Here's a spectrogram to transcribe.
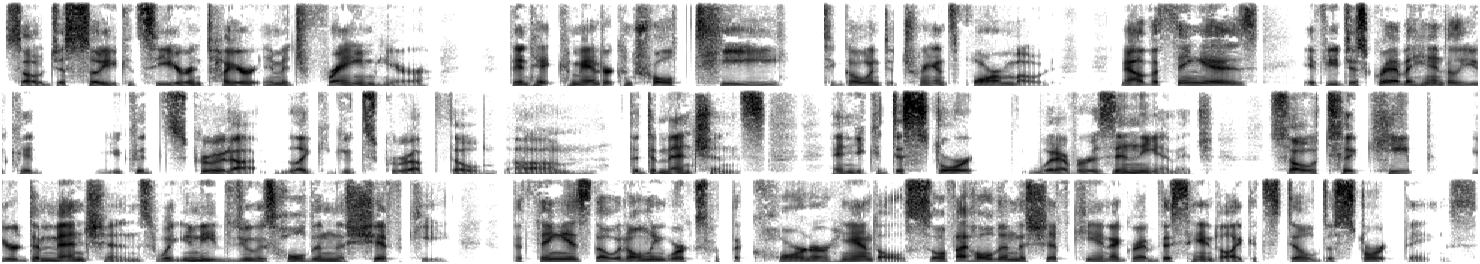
So just so you could see your entire image frame here. Then hit Command or Control T to go into transform mode. Now the thing is, if you just grab a handle, you could you could screw it up. Like you could screw up the um, the dimensions, and you could distort whatever is in the image. So to keep your dimensions, what you need to do is hold in the shift key. The thing is though, it only works with the corner handles. So if I hold in the shift key and I grab this handle, I could still distort things.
